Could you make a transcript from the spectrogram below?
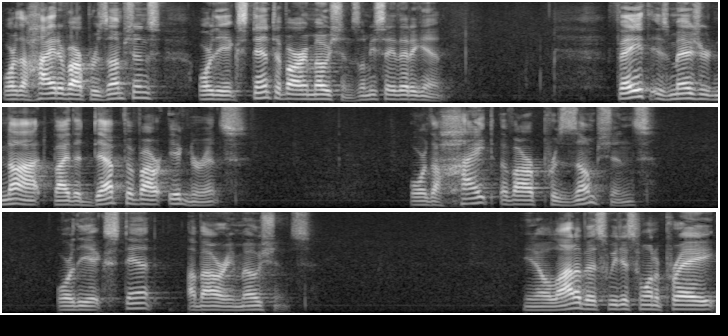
or the height of our presumptions or the extent of our emotions. Let me say that again. Faith is measured not by the depth of our ignorance or the height of our presumptions or the extent of our emotions. You know, a lot of us, we just want to pray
